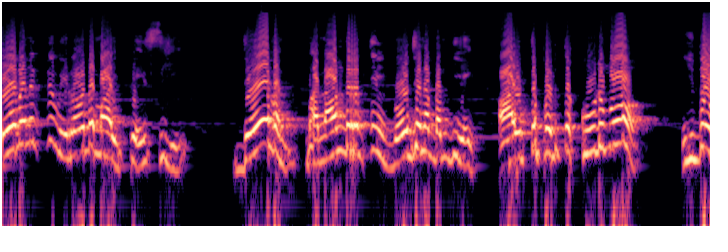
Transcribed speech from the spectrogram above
தேவனுக்கு விரோதமாய் பேசி தேவன் வனாந்தரத்தில் போஜன பந்தியை ஆயத்தப்படுத்த கூடுமோ இதோ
